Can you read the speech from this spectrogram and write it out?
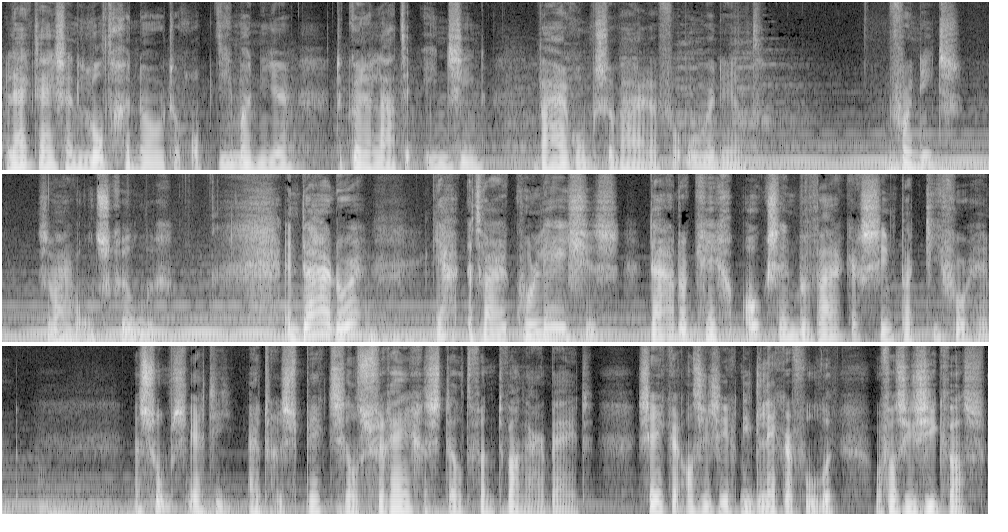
lijkt hij zijn lotgenoten op die manier te kunnen laten inzien waarom ze waren veroordeeld. Voor niets. Ze waren onschuldig. En daardoor, ja, het waren colleges, daardoor kregen ook zijn bewakers sympathie voor hem. En soms werd hij uit respect zelfs vrijgesteld van dwangarbeid. Zeker als hij zich niet lekker voelde of als hij ziek was.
